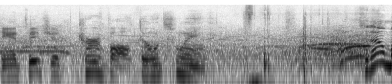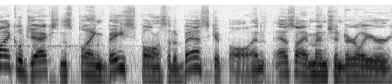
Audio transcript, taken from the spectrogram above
Can't teach it. Curveball, don't swing. So now Michael Jackson's playing baseball instead of basketball, and as I mentioned earlier,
